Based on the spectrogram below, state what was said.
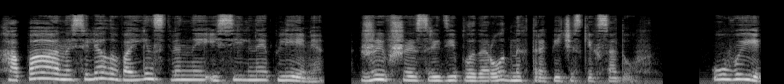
Хапаа населяла воинственное и сильное племя, жившее среди плодородных тропических садов. Увы,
